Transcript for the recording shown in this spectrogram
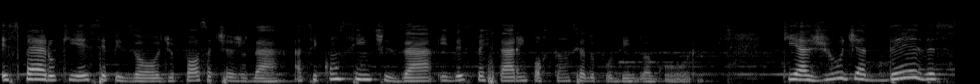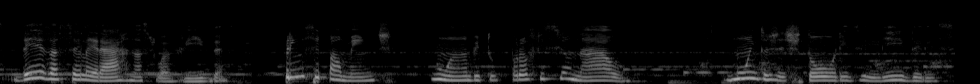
Espero que esse episódio possa te ajudar a se conscientizar e despertar a importância do poder do agora, que ajude a des desacelerar na sua vida, principalmente no âmbito profissional. Muitos gestores e líderes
